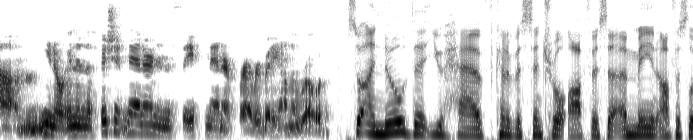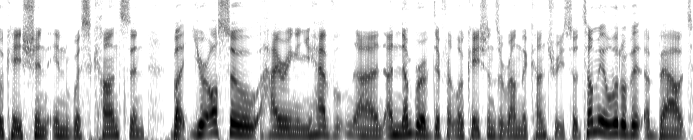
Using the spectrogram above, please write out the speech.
um, you know, in an efficient manner and in a safe manner for everybody on the road. So I know that you have kind of a central office, a main office location in Wisconsin, but you're also hiring and you have uh, a number of different locations around the country. So tell me a little bit about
